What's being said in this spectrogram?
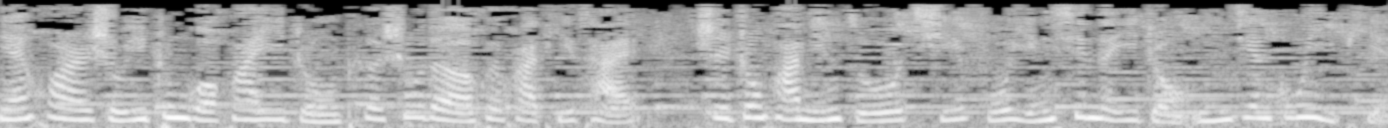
年画属于中国画一种特殊的绘画题材，是中华民族祈福迎新的一种民间工艺品，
